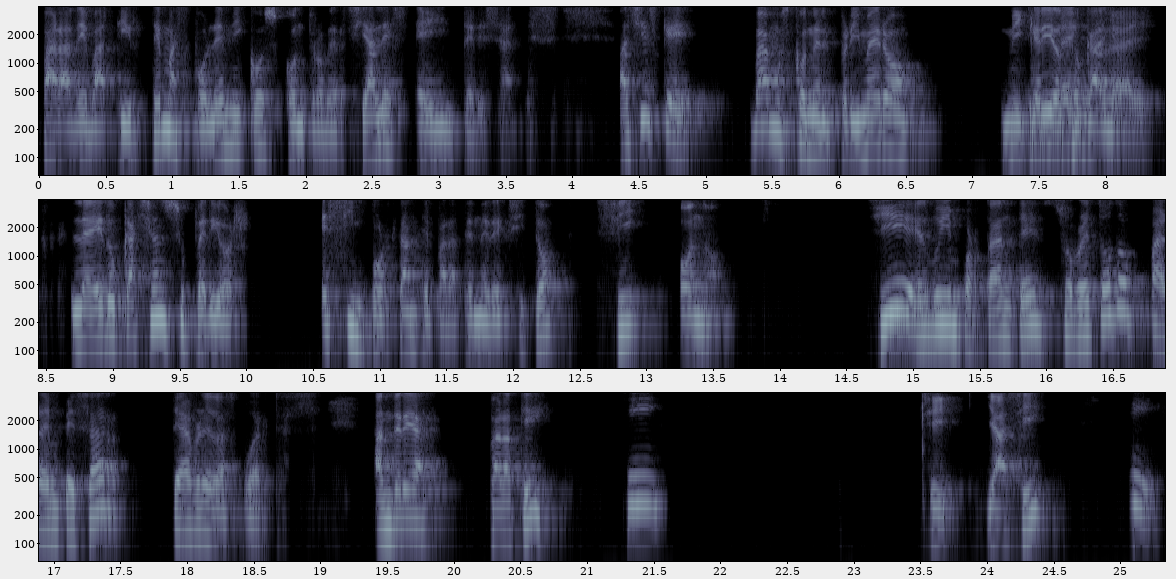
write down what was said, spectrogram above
para debatir temas polémicos, controversiales e interesantes. Así es que vamos con el primero, mi querido Tocayo. ahí. ¿La educación superior es importante para tener éxito? ¿Sí o no? Sí, es muy importante, sobre todo para empezar, te abre las puertas. Andrea, ¿para ti? Sí, Sí, ¿ya sí? sí.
